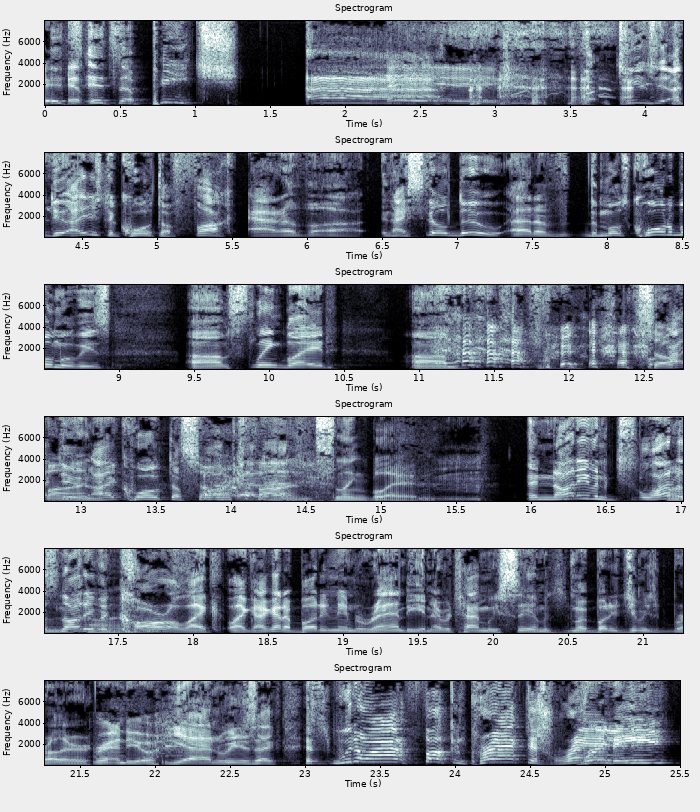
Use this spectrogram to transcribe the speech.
it's it- it's a peach ah Hey. Jeez, I, do, I used to quote the fuck out of, uh, and I still do, out of the most quotable movies, um, Sling Blade. Um, so I, fun, dude, I quote the so fuck much out of fun. that. Sling Blade. And not even a lot of us, not even. Carl. Like, like I got a buddy named Randy, and every time we see him, it's my buddy Jimmy's brother, Randy Orr. Yeah, and we just like it's, we don't know how to fucking practice, Randy.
